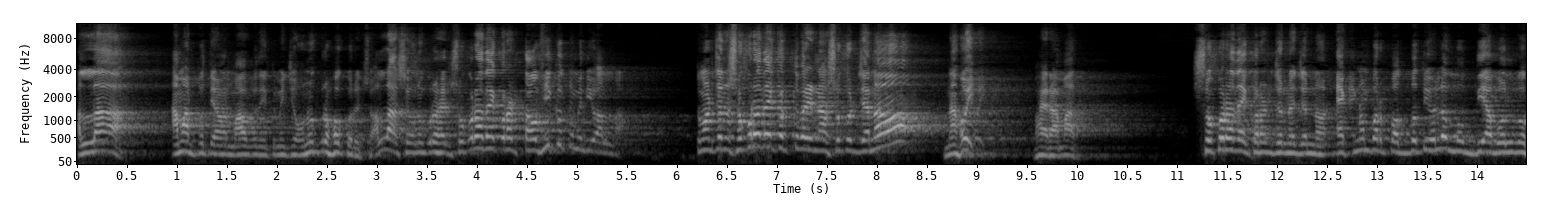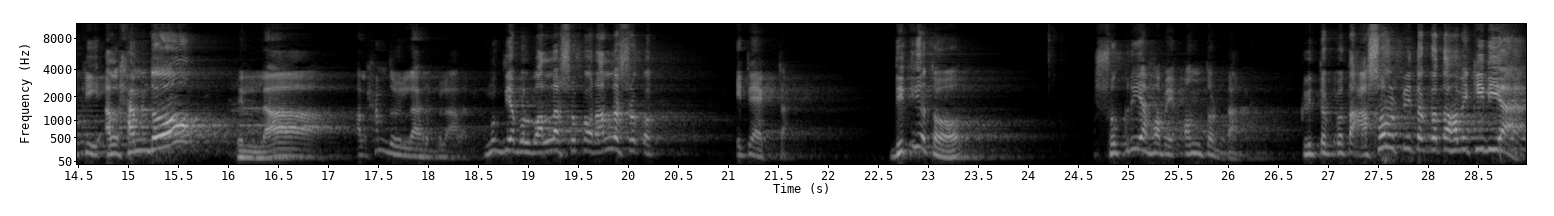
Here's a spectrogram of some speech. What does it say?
আল্লাহ, আমার প্রতি আমার মা প্রতি তুমি যে অনুগ্রহ করেছ, আল্লাহ সেই অনুগ্রহের শুকর আদায় করার তৌফিকও তুমি দিও, আল্লাহ। তোমার জন্য শুকর আদায় করতে পারি না, শুকর যেন না হই। ভাইরা আমার, শুকর আদায় করার জন্য জন্য এক নম্বর পদ্ধতি হলো মুখ দিয়া বলব কি, আলহামদুলিল্লাহ। আলহামদুলিল্লাহ রবিল্লা আলম মুখ দিয়া বলব আল্লাহ শকর আল্লাহ শকর। এটা একটা। দ্বিতীয়ত, শুক্রিয়া হবে অন্তর দ্বারা। কৃতজ্ঞতা, আসল কৃতজ্ঞতা হবে কি দিয়া?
